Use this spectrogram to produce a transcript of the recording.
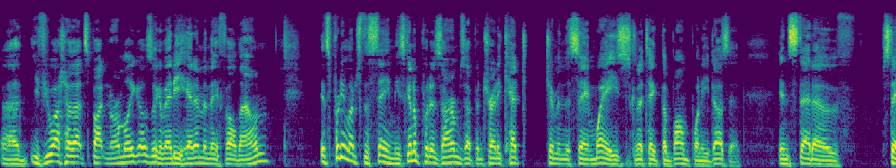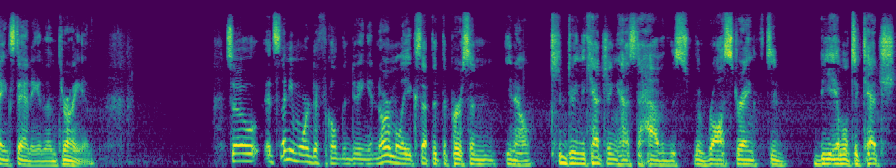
uh, if you watch how that spot normally goes, like if Eddie hit him and they fell down, it's pretty much the same. He's going to put his arms up and try to catch him in the same way. He's just going to take the bump when he does it instead of staying standing and then throwing him. So it's any more difficult than doing it normally, except that the person, you know, doing the catching has to have this the raw strength to be able to catch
